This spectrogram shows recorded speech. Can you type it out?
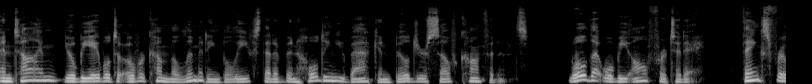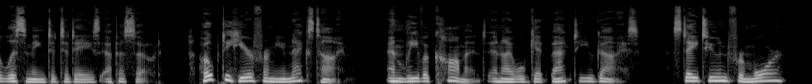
and time, you'll be able to overcome the limiting beliefs that have been holding you back and build your self confidence. Well, that will be all for today. Thanks for listening to today's episode. Hope to hear from you next time, and leave a comment, and I will get back to you guys. Stay tuned for more,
